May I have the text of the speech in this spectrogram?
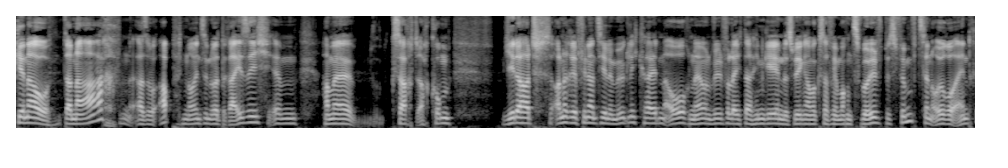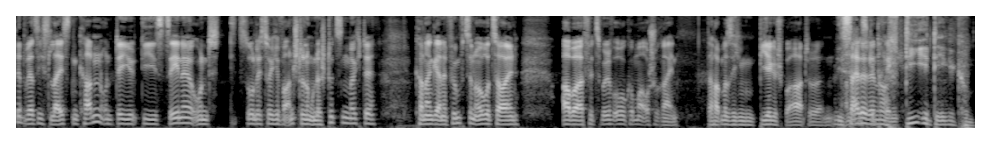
Genau, danach, also ab 19.30 Uhr, ähm, haben wir gesagt, ach komm, jeder hat andere finanzielle Möglichkeiten auch ne, und will vielleicht da hingehen. Deswegen haben wir gesagt, wir machen 12 bis 15 Euro Eintritt. Wer sich's leisten kann und die, die Szene und so eine solche Veranstaltung unterstützen möchte, kann dann gerne 15 Euro zahlen. Aber für 12 Euro kommt man auch schon rein. Da hat man sich ein Bier gespart oder ein Wie seid ihr denn Getränk. auf die Idee gekommen?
